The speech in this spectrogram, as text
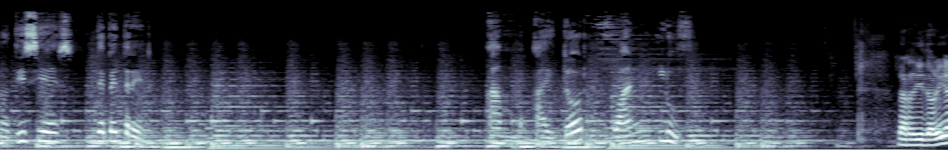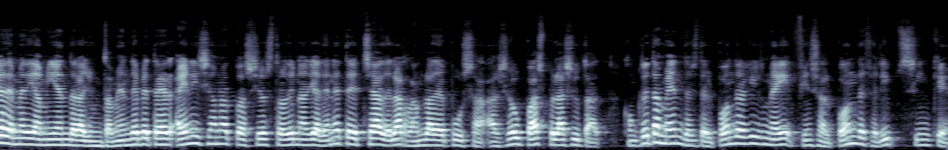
notícies de Petrer. Amb Aitor Juan Luz. La regidoria de Medi Ambient de l'Ajuntament de Petrer ha iniciat una actuació extraordinària de neteja de la Rambla de Pusa al seu pas per la ciutat, concretament des del pont del Guisnei fins al pont de Felip V.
